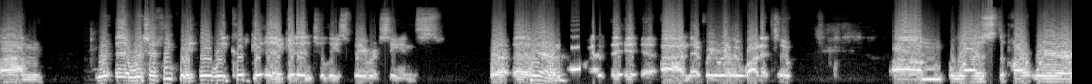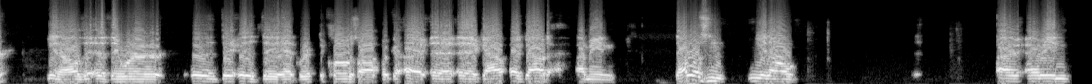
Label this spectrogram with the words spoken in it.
Um, uh, which I think we we could get, uh, get into least favorite scenes for, uh, Yeah. uh, on if we really wanted to. Um, was the part where you know they, they were uh, they, they had ripped the clothes off of Ga- uh, uh, uh, Ga- uh, Gouda. I mean, that wasn't you know. I, I mean,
